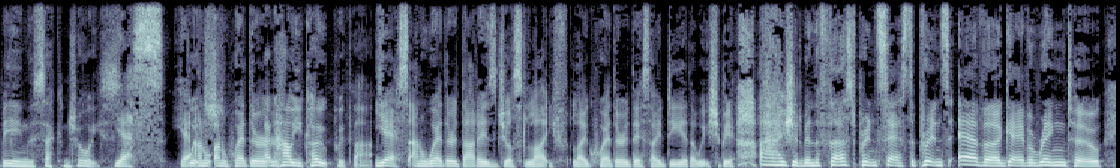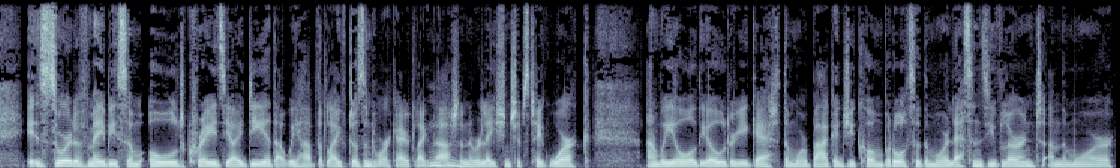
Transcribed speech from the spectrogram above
being the second choice. Yes, yeah, which, and, and, whether and how you cope with that. Yes, and whether that is just life, like whether this idea that we should be, I should have been the first princess the prince ever gave a ring to, is sort of maybe some old crazy idea that we have that life doesn't work out like mm. that, and the relationships take work. And we all, the older you get, the more baggage you come, but also the more lessons you've learned and the more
